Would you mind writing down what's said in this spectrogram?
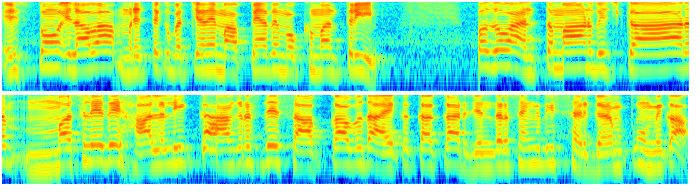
ਇਸ ਤੋਂ ਇਲਾਵਾ ਮ੍ਰਿਤਕ ਬੱਚਿਆਂ ਦੇ ਮਾਪਿਆਂ ਤੇ ਮੁੱਖ ਮੰਤਰੀ ਭਗਵੰਤ ਮਾਨ ਵਿਚਕਾਰ ਮਸਲੇ ਦੇ ਹੱਲ ਲਈ ਕਾਂਗਰਸ ਦੇ ਸਾਬਕਾ ਵਿਧਾਇਕ ਕਾਕਾ ਰਜਿੰਦਰ ਸਿੰਘ ਦੀ ਸਰਗਰਮ ਭੂਮਿਕਾ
